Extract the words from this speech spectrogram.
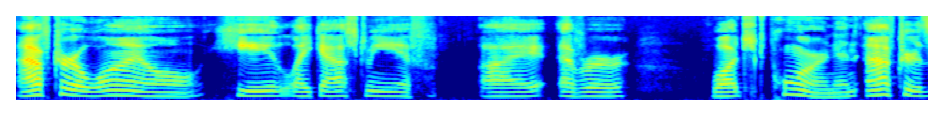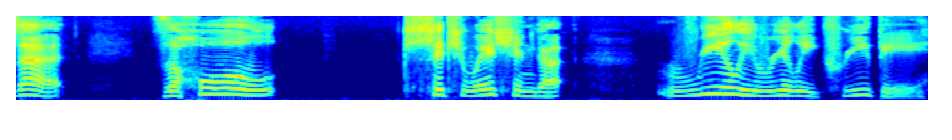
after a while, he like asked me if I ever watched porn. And after that, the whole situation got really, really creepy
